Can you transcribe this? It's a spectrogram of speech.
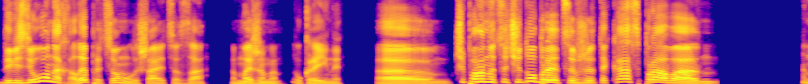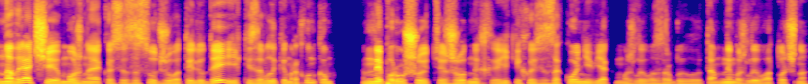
дивізіонах, але при цьому лишаються за межами України. Е, чи погано це, чи добре, це вже така справа. Навряд чи можна якось засуджувати людей, які за великим рахунком не порушують жодних якихось законів, як можливо зробили там, неможливо, а точно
